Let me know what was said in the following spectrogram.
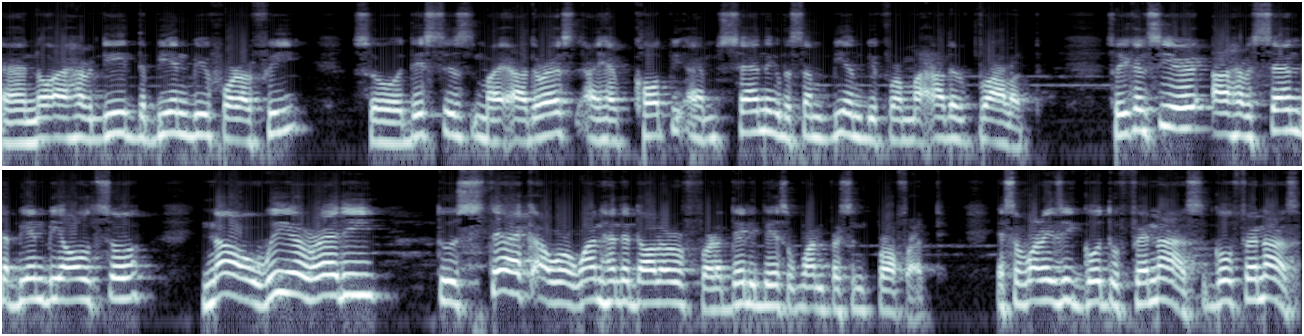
and now I have need the BNB for a fee so this is my address. I have copy. I'm sending the some bnb from my other wallet. So you can see here i have sent the bnb also. Now we are ready to stack our $100 for a daily base 1% profit. It's very easy. Go to finance. Go finance.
